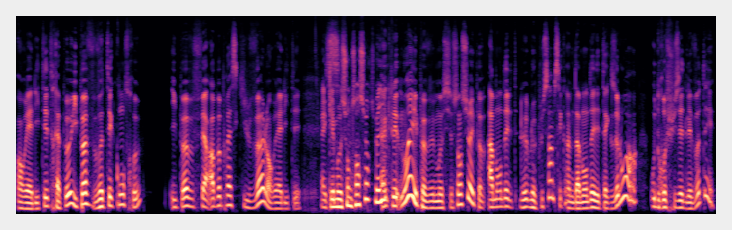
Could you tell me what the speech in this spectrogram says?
En réalité, très peu. Ils peuvent voter contre eux. Ils peuvent faire à peu près ce qu'ils veulent en réalité. Avec les motions de censure, tu veux dire les... Ouais, ils peuvent motion de censure, ils peuvent amender. les- Le, le plus simple, c'est quand même d'amender les textes de loi hein, ou de refuser de les voter.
